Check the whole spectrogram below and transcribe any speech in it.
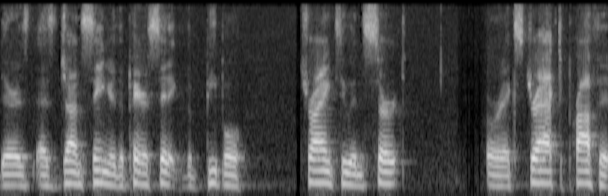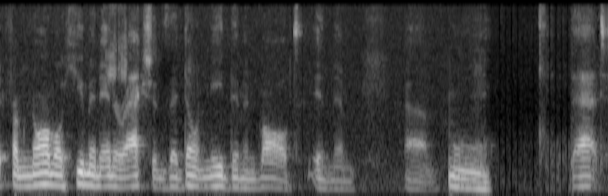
there's as John Senior, the parasitic, the people trying to insert or extract profit from normal human interactions that don't need them involved in them. Um, mm. That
